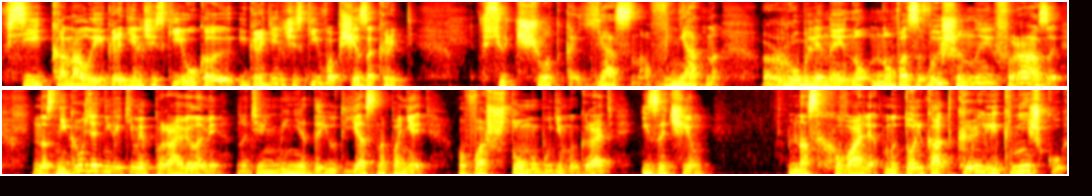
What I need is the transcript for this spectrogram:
все каналы игродельческие и около игродельческие вообще закрыть. Все четко, ясно, внятно. Рубленные, но, но возвышенные фразы. Нас не грузят никакими правилами, но тем не менее дают ясно понять, во что мы будем играть и зачем. Нас хвалят, мы только открыли книжку,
